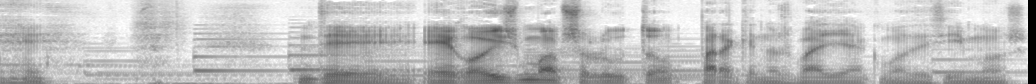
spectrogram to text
eh, de egoísmo absoluto para que nos vaya, como decimos,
